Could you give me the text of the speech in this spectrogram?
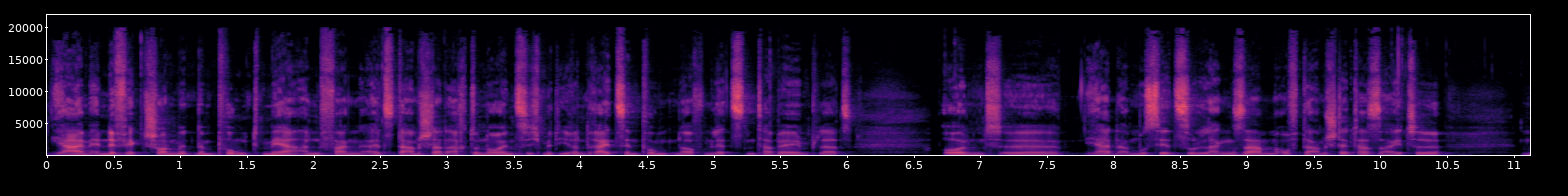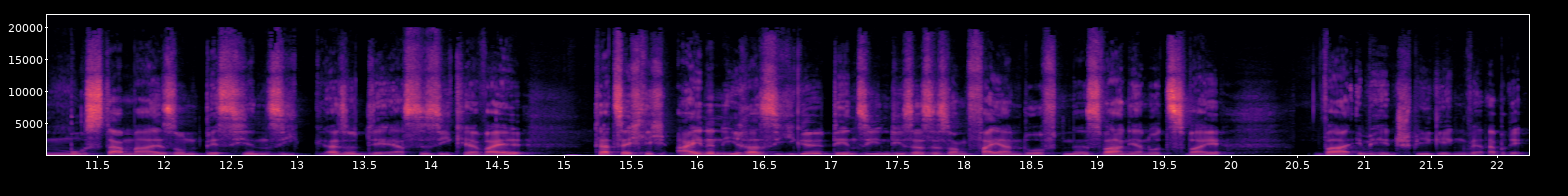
ja, im Endeffekt schon mit einem Punkt mehr anfangen als Darmstadt 98 mit ihren 13 Punkten auf dem letzten Tabellenplatz. Und äh, ja, da muss jetzt so langsam auf Darmstädter Seite, muss da mal so ein bisschen Sieg, also der erste Sieg her, weil tatsächlich einen ihrer Siege, den sie in dieser Saison feiern durften, es waren ja nur zwei, war im Hinspiel gegen Werder Bremen.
